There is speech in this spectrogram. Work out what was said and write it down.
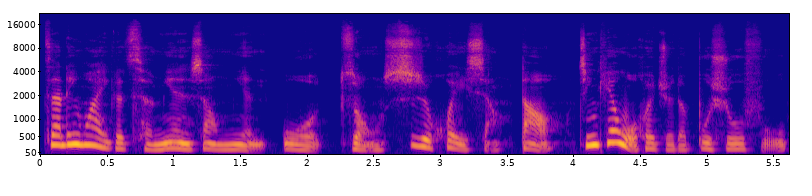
在另外一个层面上面，我总是会想到，今天我会觉得不舒服，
